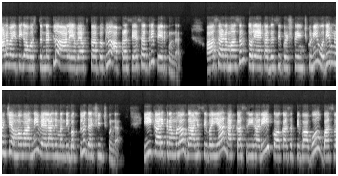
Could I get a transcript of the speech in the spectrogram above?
ఆనవాయితీగా వస్తున్నట్లు ఆలయ వ్యవస్థాపకులు అప్ర శేషాద్రి పేర్కొన్నారు. ఆషాఢ మాసం తొలి ఏకాదశి పురస్కరించుకుని ఉదయం నుంచి అమ్మవారిని వేలాది మంది భక్తులు దర్శించుకున్నారు. ఈ కార్యక్రమంలో గాలి శివయ్య నక్క శ్రీహరి కోకా సత్యబాబు బస్వ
